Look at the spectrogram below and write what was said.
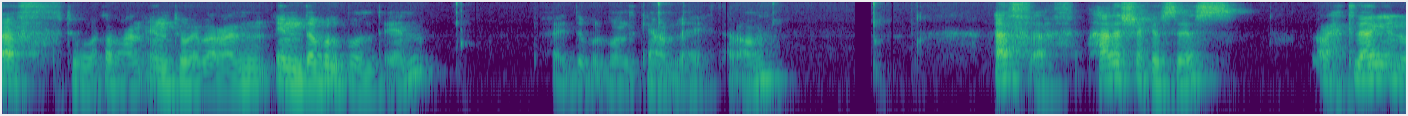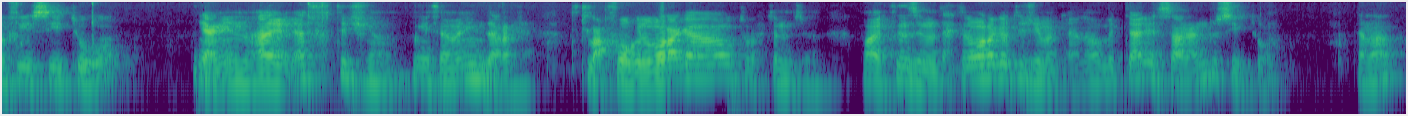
F2 طبعا N2 عبارة عن N double bond N. هاي ال double bond كاملة هيك ترى. F F هذا الشكل cis. راح تلاقي إنه في C 2 يعني إنه هاي ال F تجي هون 180 درجة. تطلع فوق الورقة وتروح تنزل. وهاي تنزل من تحت الورقة وتجي مكانها وبالتالي صار عنده سي 2 تمام؟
